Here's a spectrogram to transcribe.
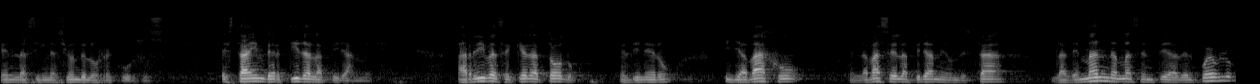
en la asignación de los recursos. Está invertida la pirámide. Arriba se queda todo el dinero y abajo, en la base de la pirámide donde está la demanda más entera del pueblo,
